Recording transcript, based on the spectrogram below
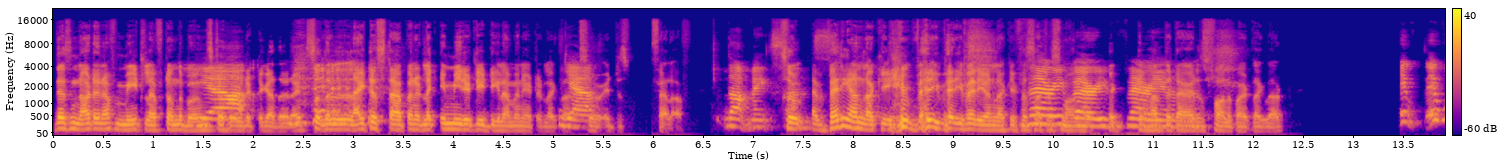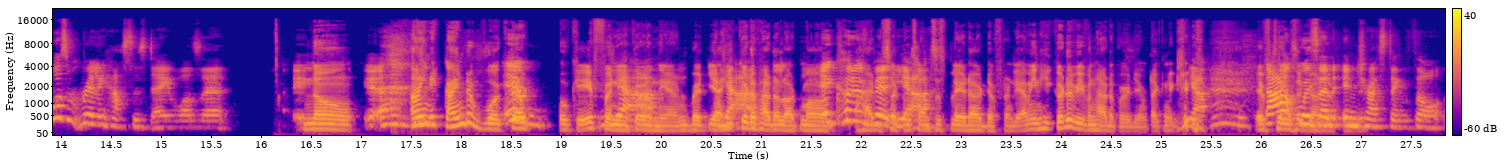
there's not enough meat left on the bones to hold it together right? So the lightest tap and it like immediately delaminated like that. Yeah. so it just fell off. That makes so sense. uh, very unlucky very very very unlucky for such a small very, like, to very have the tire just fall apart like that. It it wasn't really Haas's day, was it? It- no Yeah. i mean it kind of worked It- out okay for nico in the end but yeah, he could have had a lot more It could have had been- yeah. circumstances played out differently i mean he could have even had a podium technically Yeah. that was an differently. interesting thought.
